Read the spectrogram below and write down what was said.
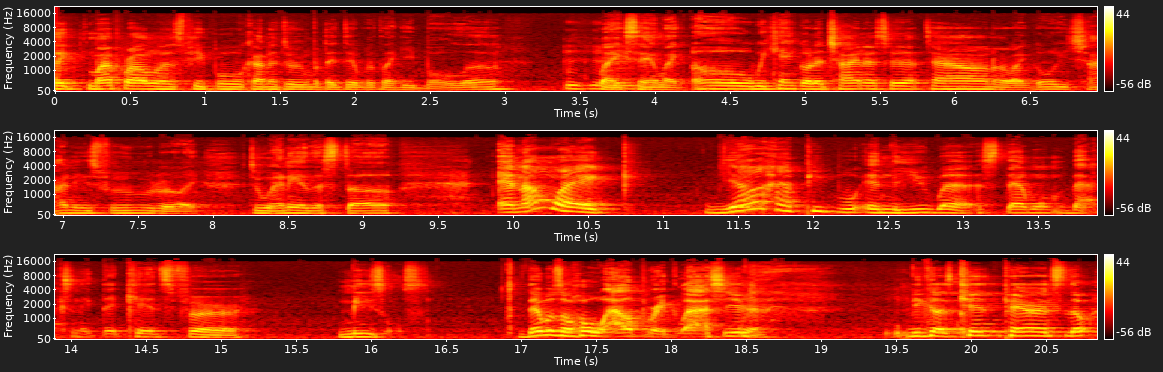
like my problem is people kind of doing what they did with like Ebola, Mm-hmm. like saying like, oh, we can't go to Chinatown or like go eat Chinese food or like do any of this stuff, and I'm like, y'all have people in the U.S. that won't vaccinate their kids for measles. There was a whole outbreak last year. Because kid parents though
